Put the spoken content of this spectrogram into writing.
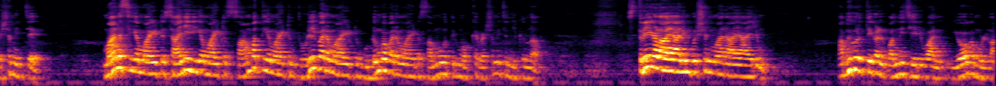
വിഷമിച്ച് മാനസികമായിട്ട് ശാരീരികമായിട്ടും സാമ്പത്തികമായിട്ടും തൊഴിൽപരമായിട്ടും കുടുംബപരമായിട്ടും സമൂഹത്തിലും ഒക്കെ വിഷമിച്ച് നിൽക്കുന്ന സ്ത്രീകളായാലും പുരുഷന്മാരായാലും അഭിവൃദ്ധികൾ വന്നു ചേരുവാൻ യോഗമുള്ള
